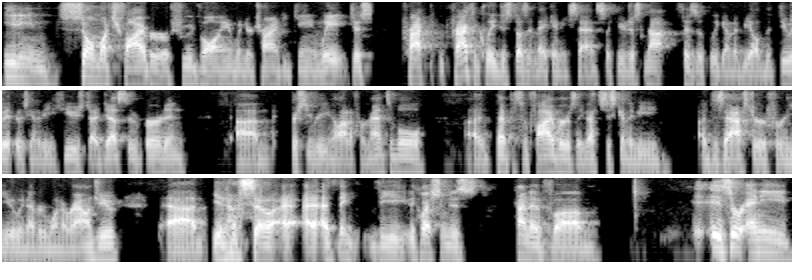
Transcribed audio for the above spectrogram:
eating so much fiber or food volume when you're trying to gain weight just pract- practically just doesn't make any sense. Like you're just not physically going to be able to do it. There's going to be a huge digestive burden um, especially eating a lot of fermentable uh, types of fibers. Like that's just going to be a disaster for you and everyone around you uh, you know, so I, I, think the, the question is kind of um, is there any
